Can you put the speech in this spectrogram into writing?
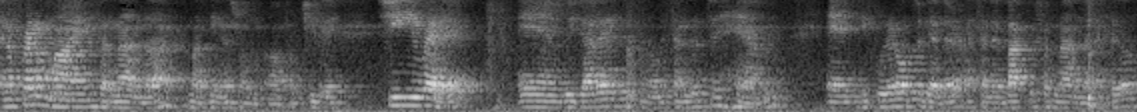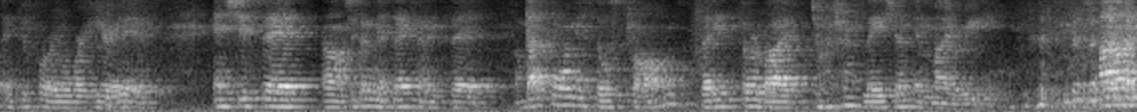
And a friend of mine, Fernanda Martinez from, uh, from Chile, she read it, and we got it, you know, we sent it to him, and he put it all together. I sent it back to Fernanda and I said, Oh, thank you for your work. Here it is. And she said, um, she sent me a text and it said, That poem is so strong that it survived your translation and my reading. um,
